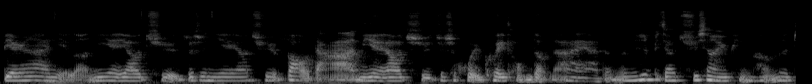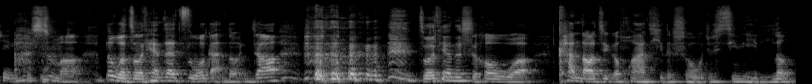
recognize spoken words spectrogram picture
别人爱你了，你也要去，就是你也要去报答，你也要去就是回馈同等的爱呀、等等，你是比较趋向于平衡的这。啊，是吗？那我昨天在自我感动，你知道，昨天的时候我看到这个话题的时候，我就心里一愣。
